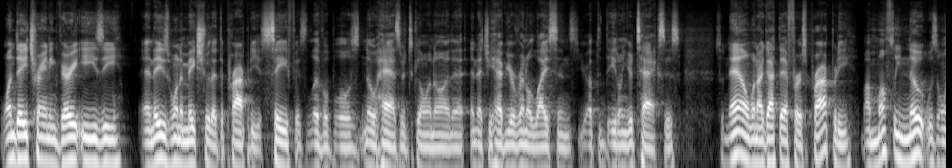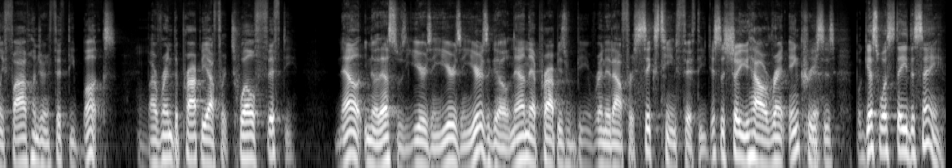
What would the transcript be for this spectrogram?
one day training, very easy. And they just want to make sure that the property is safe, it's livable, there's no hazards going on, and that you have your rental license, you're up to date on your taxes. So now when I got that first property, my monthly note was only 550 bucks. Mm. I rented the property out for 1250. Now, you know, that was years and years and years ago. Now that properties were being rented out for 1,650, just to show you how rent increases. But guess what stayed the same?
